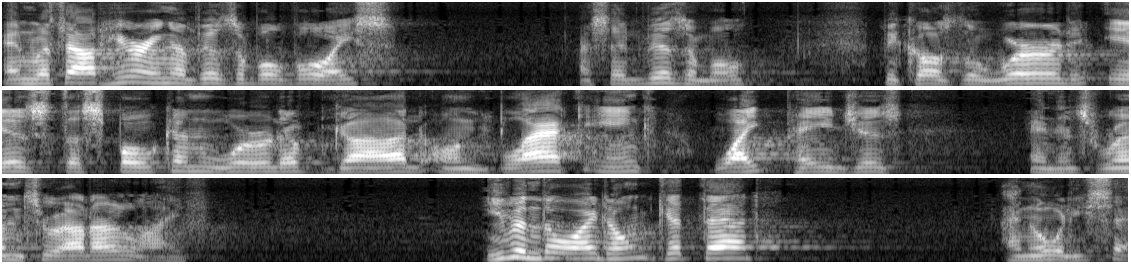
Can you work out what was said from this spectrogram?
And without hearing a visible voice, I said visible because the Word is the spoken Word of God on black ink, white pages, and it's run throughout our life. Even though I don't get that, I know what He says.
